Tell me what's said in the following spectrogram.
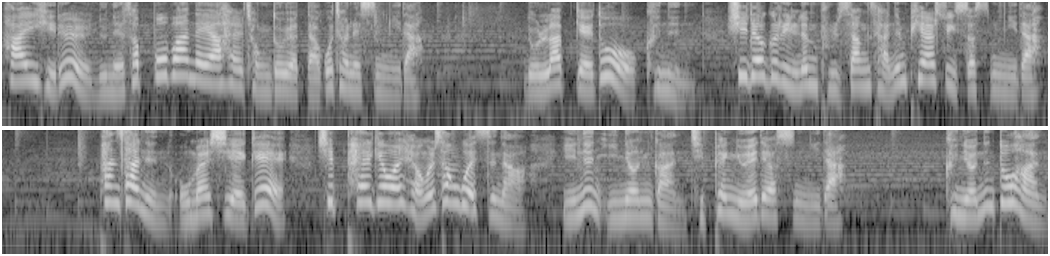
하이힐을 눈에서 뽑아내야 할 정도였다고 전했습니다. 놀랍게도 그는 시력을 잃는 불상사는 피할 수 있었습니다. 판사는 오말 씨에게 18개월형을 선고했으나 이는 2년간 집행유예 되었습니다. 그녀는 또한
